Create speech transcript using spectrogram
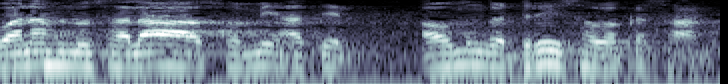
ونحن 300 او مونږ درې سو کسانو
